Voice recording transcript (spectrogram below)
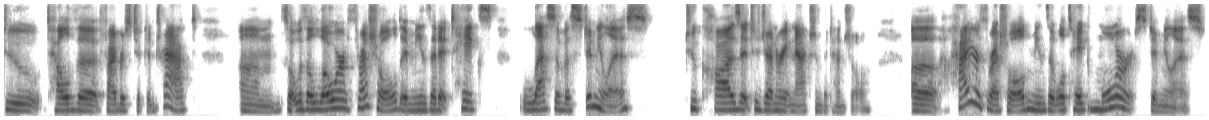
to tell the fibers to contract, um, so with a lower threshold, it means that it takes less of a stimulus to cause it to generate an action potential. A higher threshold means it will take more stimulus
